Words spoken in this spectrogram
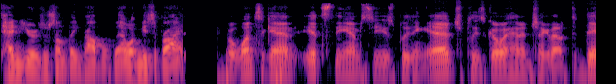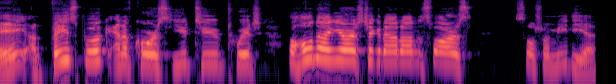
10 years or something, probably. I wouldn't be surprised. But once again, it's the MCU's Bleeding Edge. Please go ahead and check it out today on Facebook and, of course, YouTube, Twitch, the whole nine yards. Check it out on as far as social media.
